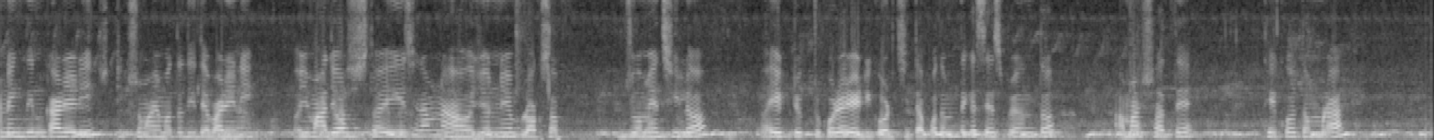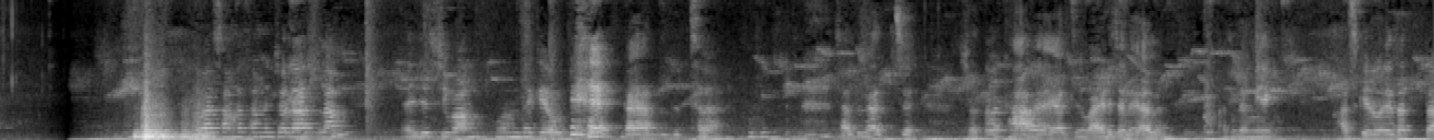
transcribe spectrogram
অনেক দিন কারেরই ঠিক সময় মতো দিতে পারিনি। ওই যে মাঝে অসুস্থ হয়ে গেছিলাম না, ওই জন্যে ব্লগ সব জমে ছিল ওই একটু একটু করে রেডি করছি। তা প্রথম থেকে শেষ পর্যন্ত আমার সাথে থেকো তোমরা। এবার সামনাসামনি চলে আসলাম। এই যে শিবম ঘুম থেকে উঠে গায়ে হাত দিচ্ছে না। সাথে যাচ্ছে সকালে খাওয়া হয়ে গেছে, বাইরে চলে গেল। আসলে মেঘ আজকের ওয়েদারটা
